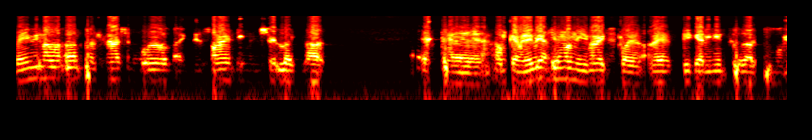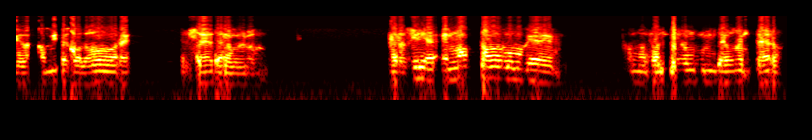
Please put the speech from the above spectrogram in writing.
maybe no tanto el fashion world, like designing and shit like that, este, aunque maybe haciendo mi merch, pues, I be getting into that, como que las comidas de colores, etcétera, pero, pero sí, es más todo como que, como parte de un, de un entero.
